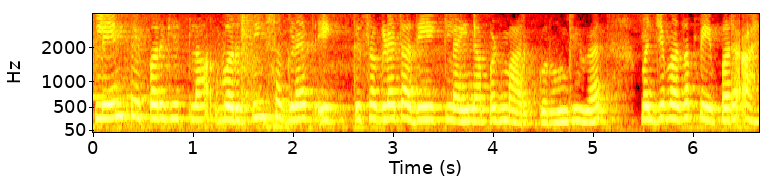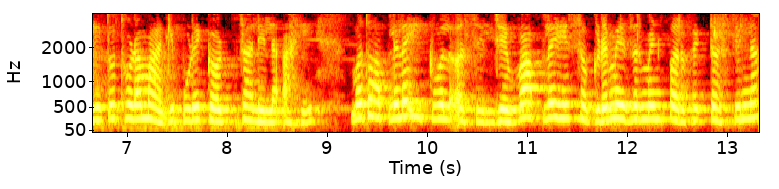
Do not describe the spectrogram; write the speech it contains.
प्लेन पेपर घेतला. वरती सगळ्यात एक सगळ्यात आधी एक लाईन आपण मार्क करून घेऊयात. म्हणजे माझा पेपर आहे तो थोडा मागे पुढे कट झालेला आहे. मग तो आपल्याला इक्वल असेल. जेव्हा आपलं हे सगळे मेजरमेंट परफेक्ट असतील ना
